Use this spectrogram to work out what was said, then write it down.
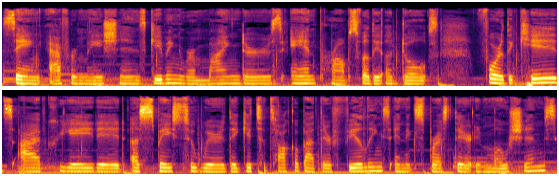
saying affirmations, giving reminders and prompts for the adults for the kids, I've created a space to where they get to talk about their feelings and express their emotions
